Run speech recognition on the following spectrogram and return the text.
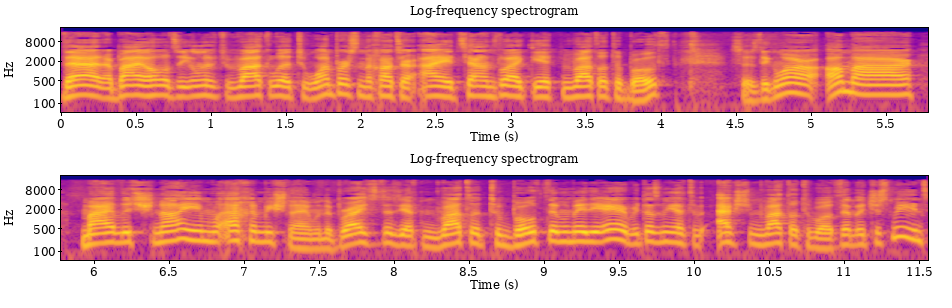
that Abaya holds that you only have to it to one person the chatzar? I, it sounds like you have to vatal to both. Says the Gemara, Amar, my lishnayim le'echem mishnayim. When the Bryce says you have to vatal to both them who made the air, it doesn't mean you have to actually vatal to both them. It just means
